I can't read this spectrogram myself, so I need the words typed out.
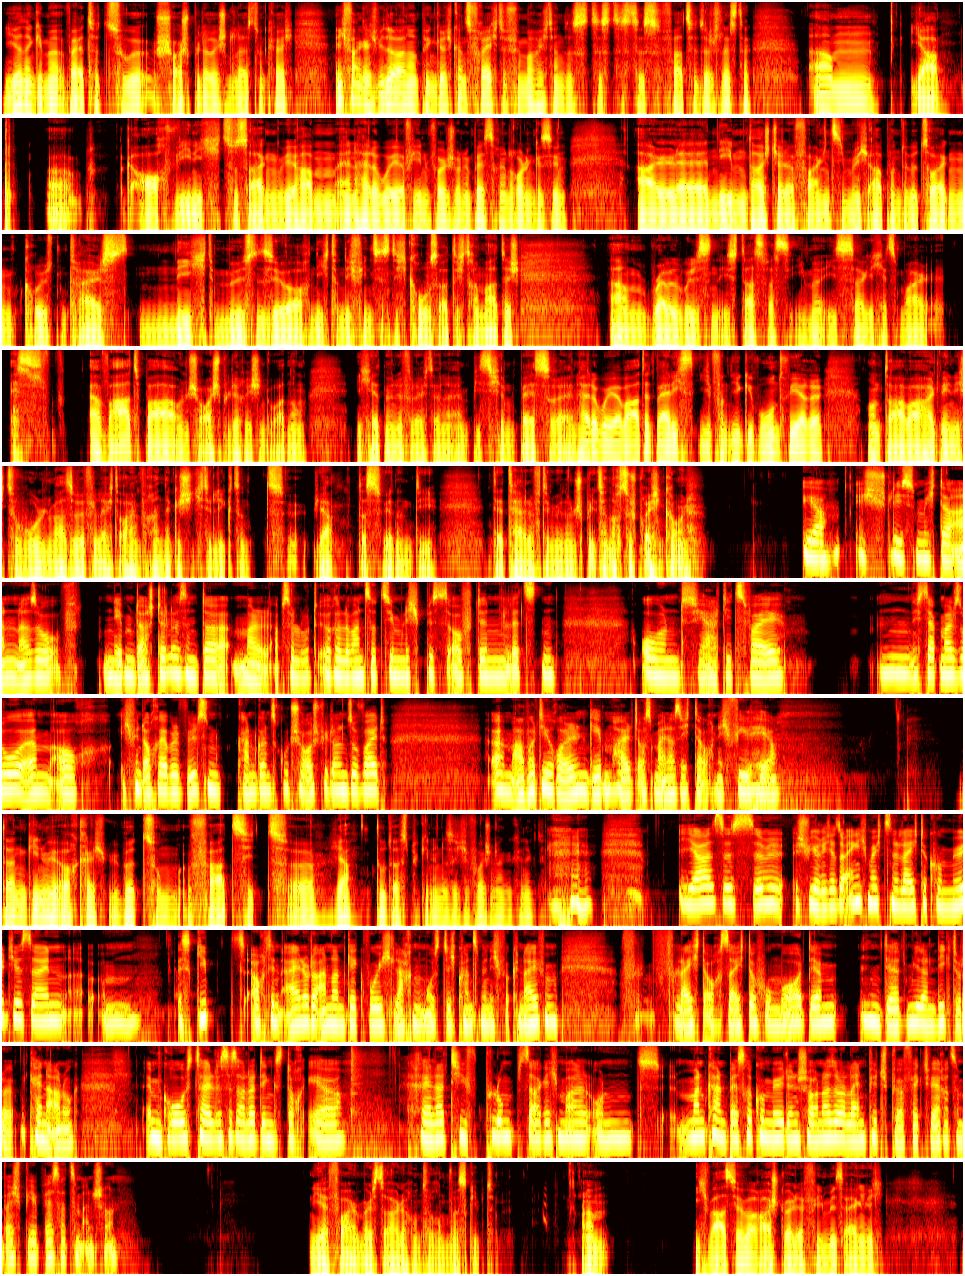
Ja, dann gehen wir weiter zur schauspielerischen Leistung gleich. Ich fange gleich wieder an und bin gleich ganz frech, dafür mache ich dann das, das, das, das Fazit als letzter. Ähm, ja, äh, auch wenig zu sagen. Wir haben einen Hideaway auf jeden Fall schon in besseren Rollen gesehen. Alle Nebendarsteller fallen ziemlich ab und überzeugen größtenteils nicht, müssen sie aber auch nicht und ich finde es nicht großartig dramatisch. Ähm, Rebel Wilson ist das, was sie immer ist, sage ich jetzt mal. Es erwartbar und schauspielerisch in Ordnung. Ich hätte mir vielleicht eine ein bisschen bessere ein Hideaway erwartet, weil ich es von ihr gewohnt wäre und da war halt wenig zu holen, was aber vielleicht auch einfach an der Geschichte liegt und äh, ja, das wäre dann die, der Teil, auf den wir dann später noch zu sprechen kommen. Ja, ich schließe mich da an. Also Nebendarsteller sind da mal absolut irrelevant, so ziemlich bis auf den letzten. Und ja, die zwei, hm, ich sag mal so, ähm, auch ich finde auch Rebel Wilson kann ganz gut schauspielern soweit. Ähm, aber die Rollen geben halt aus meiner Sicht da auch nicht viel her. Dann gehen wir auch gleich über zum Fazit. Äh, ja, du darfst beginnen, das habe ich ja vorher schon angekündigt. ja, es ist äh, schwierig. Also eigentlich möchte es eine leichte Komödie sein. Ähm, es gibt auch den ein oder anderen Gag, wo ich lachen musste. Ich konnte es mir nicht verkneifen. F vielleicht auch seichter Humor, der, der mir dann liegt oder keine Ahnung. Im Großteil ist es allerdings doch eher relativ plump, sage ich mal. Und man kann bessere Komödien schauen. Also allein Pitch Perfect wäre zum Beispiel besser zum Anschauen. Ja, vor allem, weil es da alle rundherum was gibt. Ähm, ich war sehr überrascht, weil der Film ist eigentlich,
